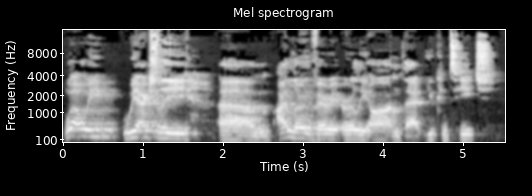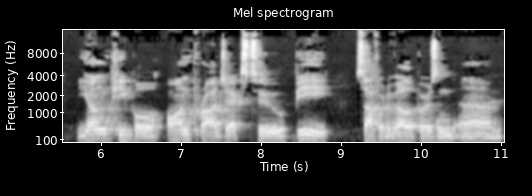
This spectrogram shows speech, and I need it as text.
Well, we we actually um, I learned very early on that you can teach young people on projects to be software developers and um,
